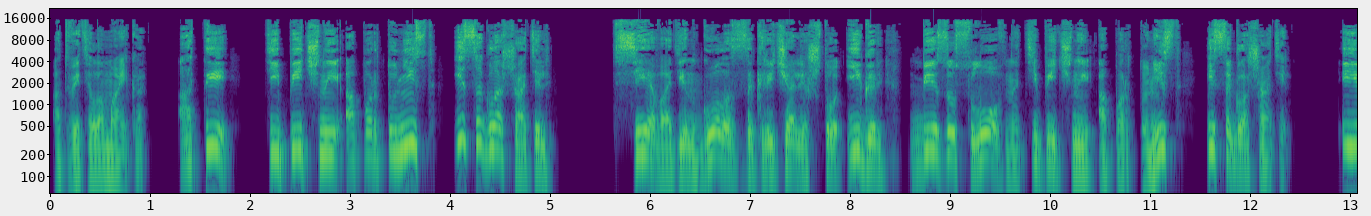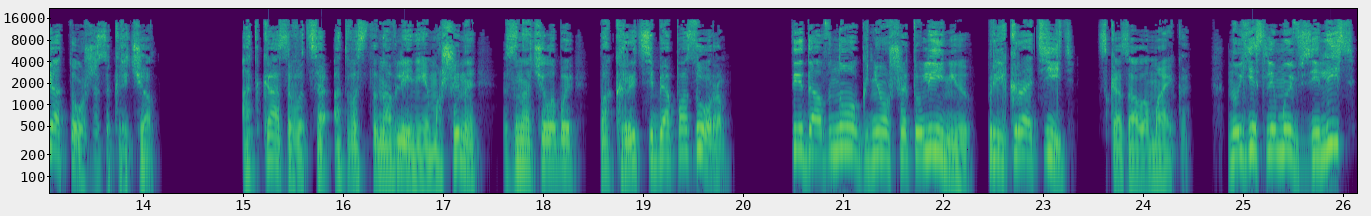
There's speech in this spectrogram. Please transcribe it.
ответила Майка. А ты типичный оппортунист и соглашатель. Все в один голос закричали, что Игорь безусловно типичный оппортунист и соглашатель. И я тоже закричал. Отказываться от восстановления машины значило бы покрыть себя позором. «Ты давно гнешь эту линию, прекратить!» — сказала Майка. «Но если мы взялись,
